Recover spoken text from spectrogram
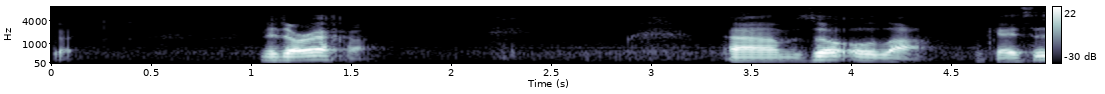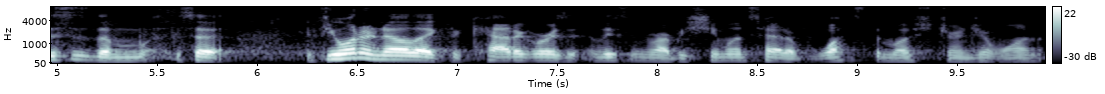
Good. Nidarecha. Um, zo ola. Okay, so this is the so if you want to know like the categories, at least in Rabbi Shimon's head, of what's the most stringent one,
